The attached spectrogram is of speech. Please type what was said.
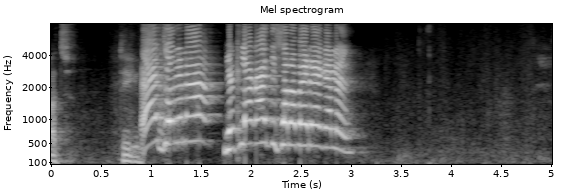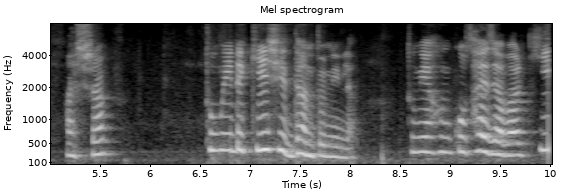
আচ্ছা। ঠিক আছে। এই জরি না গেট লাগাই দিছ ওরা বাইরে গেলে। আশরাফ তুমি এটা কি সিদ্ধান্ত নিলা? তুমি এখন কোথায় যাবা আর কি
